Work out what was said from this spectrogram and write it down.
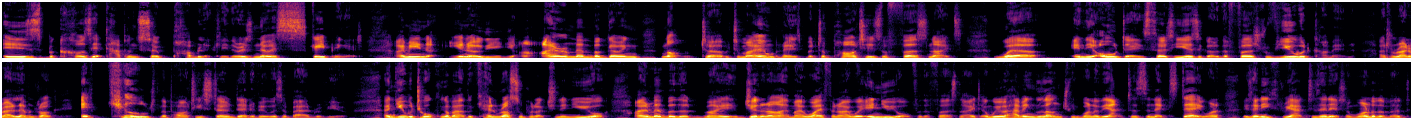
is because it happens so publicly. There is no escaping it. I mean, you know, the, I remember going not to, to my own place, but to parties of first nights where in the old days, 30 years ago, the first review would come in at around about 11 o'clock, it killed the party stone dead if it was a bad review. And you were talking about the Ken Russell production in New York. I remember that my Jill and I, my wife and I, were in New York for the first night, and we were having lunch with one of the actors the next day. One, there's only three actors in it, and one of them had,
